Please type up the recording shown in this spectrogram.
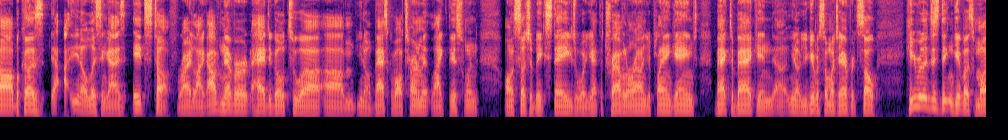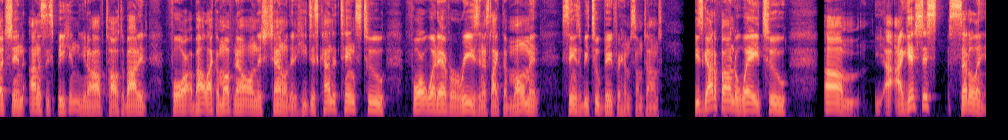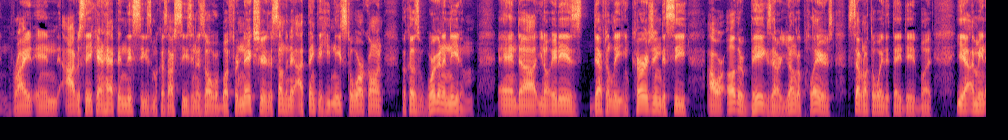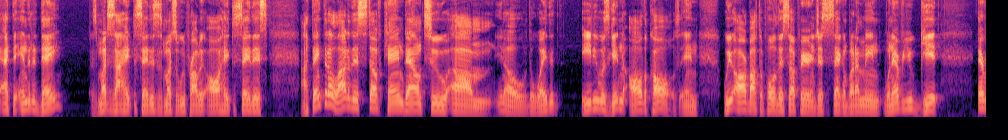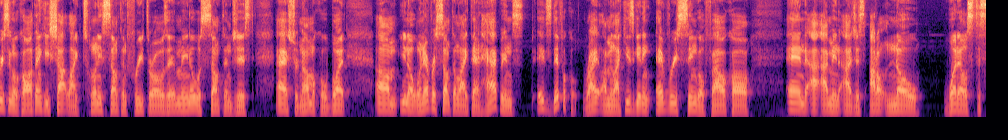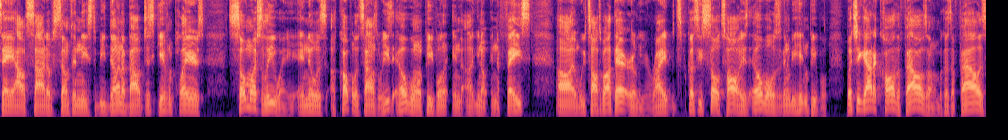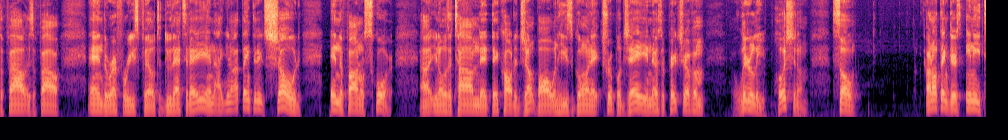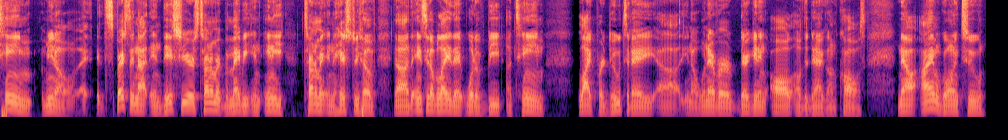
uh, because you know, listen, guys, it's tough, right? Like I've never had to go to a um, you know basketball tournament like this one on such a big stage where you have to travel around, you're playing games back to back, and uh, you know you're giving so much effort. So he really just didn't give us much. And honestly speaking, you know, I've talked about it for about like a month now on this channel that he just kind of tends to, for whatever reason, it's like the moment seems to be too big for him sometimes he's got to find a way to um I guess just settle in, right? And obviously, it can't happen this season because our season is over. But for next year, there's something that I think that he needs to work on because we're going to need him. And uh, you know, it is definitely encouraging to see our other bigs that are younger players stepping up the way that they did. But yeah, I mean, at the end of the day, as much as I hate to say this, as much as we probably all hate to say this, I think that a lot of this stuff came down to um, you know, the way that Edey was getting all the calls. And we are about to pull this up here in just a second. But I mean, whenever you get every single call, I think he shot like 20 something free throws. I mean, it was something just astronomical. But, um, you know, whenever something like that happens, it's difficult, right? I mean, like he's getting every single foul call. And I, I mean, I just, I don't know what else to say outside of something needs to be done about just giving players so much leeway. And there was a couple of times where he's elbowing people in, uh, you know, in the face. Uh, and we talked about that earlier, right? It's because he's so tall. His elbows are going to be hitting people. But you got to call the fouls on him because a foul is a foul is a foul. And the referees failed to do that today. And I, you know, I think that it showed in the final score. Uh, you know, it was a time that they called a jump ball when he's going at Triple J, and there's a picture of him literally pushing him. So I don't think there's any team, you know, especially not in this year's tournament, but maybe in any tournament in the history of uh, the NCAA that would have beat a team like Purdue today, uh, you know, whenever they're getting all of the daggum calls. Now, I am going to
